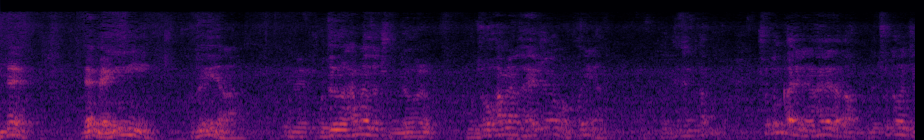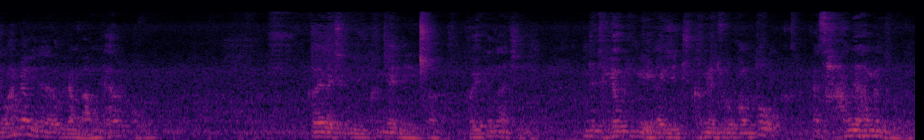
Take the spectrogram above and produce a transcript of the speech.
근데 내 맹인이 고등이잖아. 네. 고등을 하면서 중등을 보조하면서 해주는 것 뿐이야. 그렇게 생각합니다. 초등까지 그냥 하려다가 근데 초등은 지금 한 명이 되라고 그냥 마무리할 거고. 그 애가 지금 6학년 되니까 거의 끝났지. 근데 되게 웃긴 게 얘가 이제 6학년 졸업하면 또 한 4학년 하면 들어온다고.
